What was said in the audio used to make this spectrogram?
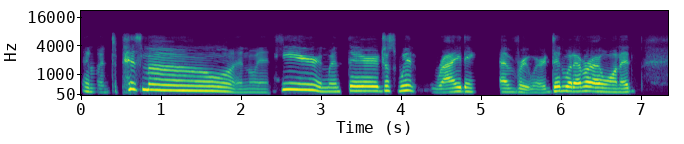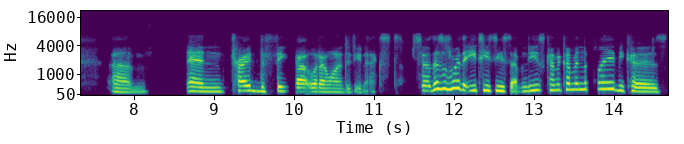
and went to Pismo and went here and went there. Just went riding everywhere. Did whatever I wanted. Um, and tried to figure out what I wanted to do next. So this is where the ATC 70s kind of come into play because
